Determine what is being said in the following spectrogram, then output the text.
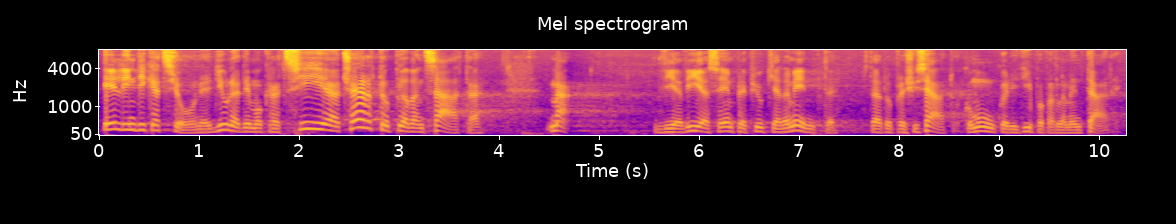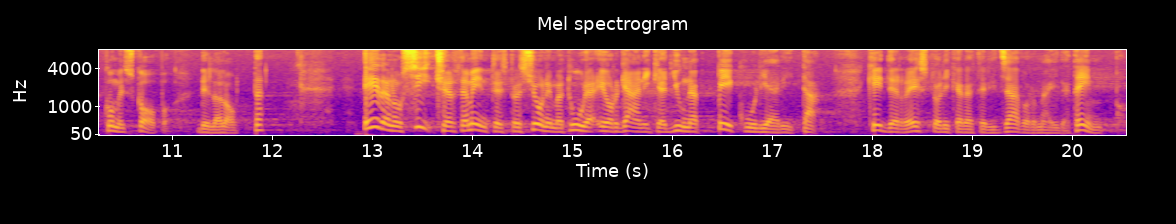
e l'indicazione di una democrazia certo più avanzata, ma via via sempre più chiaramente stato precisato, comunque di tipo parlamentare, come scopo della lotta, erano sì certamente espressione matura e organica di una peculiarità che del resto li caratterizzava ormai da tempo,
